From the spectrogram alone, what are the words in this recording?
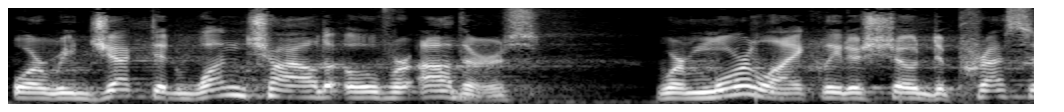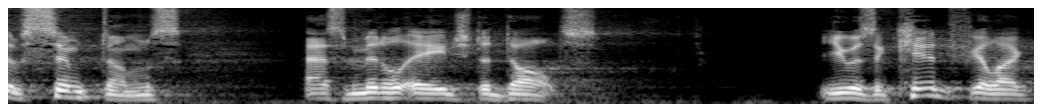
or rejected one child over others were more likely to show depressive symptoms as middle aged adults. You, as a kid, feel like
